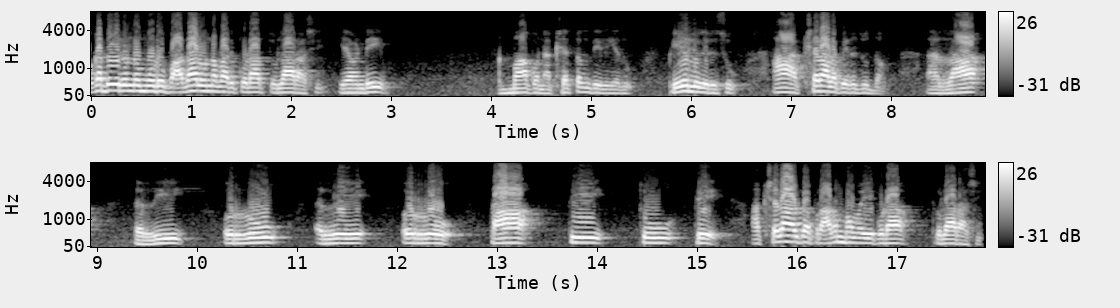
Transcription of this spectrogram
ఒకటి రెండు మూడు పాదాలు ఉన్న వారికి కూడా తులారాశి. ఏమండి? మాకు నక్షత్రం తెలియదు. పేర్లు తెలుసు. ఆ అక్షరాల పేరు చూద్దాం. రా రి రు రే రో తా తి తు తే. అక్షరాలతో ప్రారంభమయ్యే కూడా తులారాశి.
